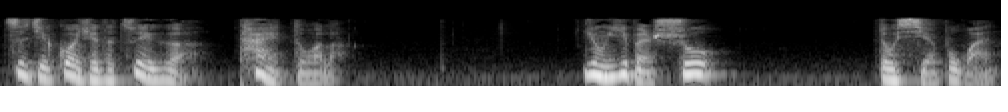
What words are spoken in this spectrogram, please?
自己过去的罪恶太多了。用一本书都写不完，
